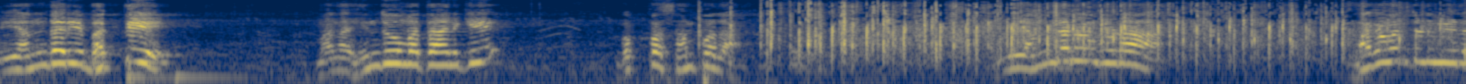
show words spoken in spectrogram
మీ అందరి భక్తి మన హిందూ మతానికి గొప్ప సంపద. మీ అందరూ కూడా భగవంతుడి మీద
